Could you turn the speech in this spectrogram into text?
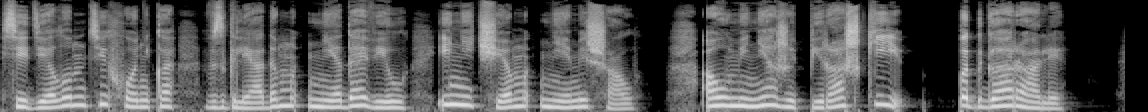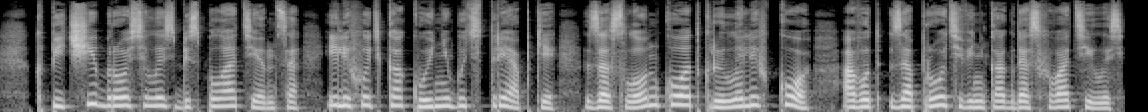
Сидел он тихонько, взглядом не давил и ничем не мешал. А у меня же пирожки подгорали. К печи бросилась без полотенца или хоть какой-нибудь тряпки, заслонку открыла легко, а вот за противень, когда схватилась,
